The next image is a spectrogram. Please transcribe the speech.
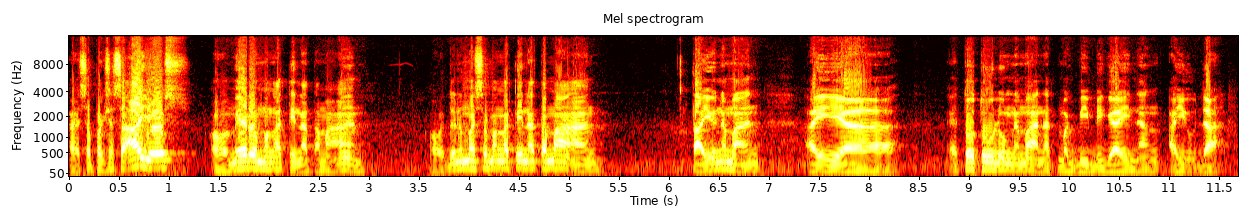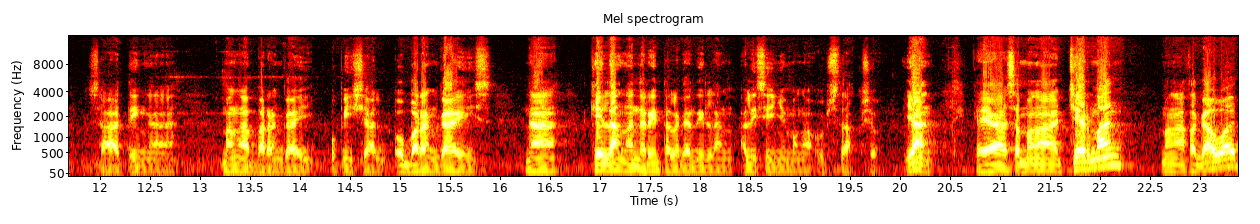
ah, sa pagsasaayos, oh, merong mga tinatamaan. Oh, doon naman sa mga tinatamaan, tayo naman ay ah, eh, tutulong naman at magbibigay ng ayuda sa ating ah, mga barangay official o barangays na kailangan na rin talaga nilang alisin yung mga obstruction. Yan. Kaya sa mga chairman, mga kagawad,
